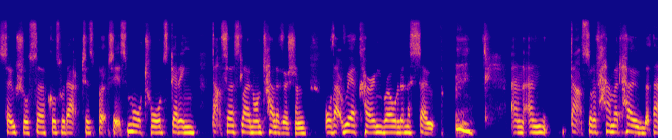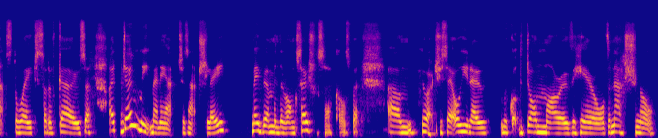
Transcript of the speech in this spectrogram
social circles with actors, but it's more towards getting that first line on television or that reoccurring role in a soap, and and that sort of hammered home that that's the way to sort of go. So I don't meet many actors actually. Maybe I'm in the wrong social circles, but um, who actually say, "Oh, you know, we've got the Donmar over here, or the National,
